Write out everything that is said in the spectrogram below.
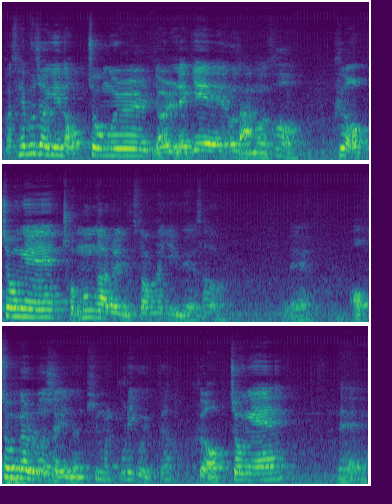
그러니까 세부적인 업종을 14개로 나눠서 그 업종의 전문가를 육성하기 위해서 네, 업종별로 저희는 팀을 꾸리고 있고요. 그 업종의 네,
